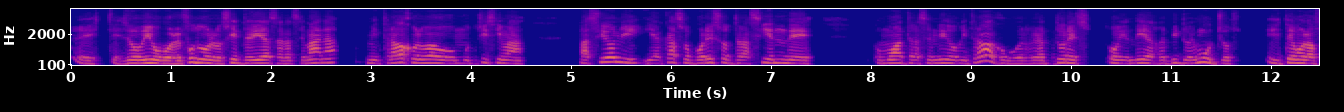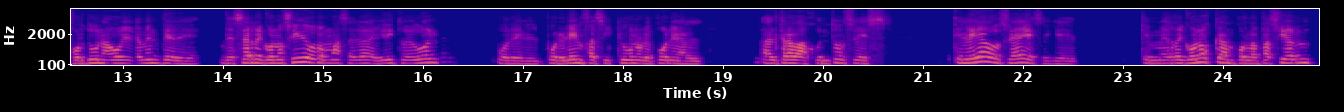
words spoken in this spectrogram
Este, yo vivo por el fútbol los siete días a la semana mi trabajo lo hago con muchísima pasión y, acaso por eso trasciende como ha trascendido mi trabajo, porque relatores hoy en día, repito, hay muchos, y tengo la fortuna obviamente de, de, ser reconocido más allá del grito de gol por el, por el énfasis que uno le pone al, al trabajo. Entonces, que el legado sea ese, que, que me reconozcan por la pasión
